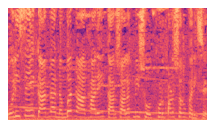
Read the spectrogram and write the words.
પોલીસે કારના નંબરના આધારે કાર ચાલકની શોધખોળ પણ શરૂ કરી છે.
